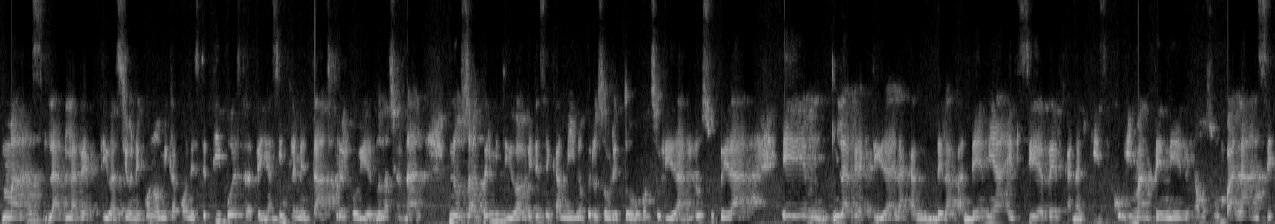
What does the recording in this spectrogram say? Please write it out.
más, la, reactivación económica con este tipo de estrategias implementadas por el gobierno nacional nos han permitido abrir ese camino, pero sobre todo consolidarlo, superar eh, la reactividad de la, de la pandemia, el cierre del canal físico y mantener, digamos, un balance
